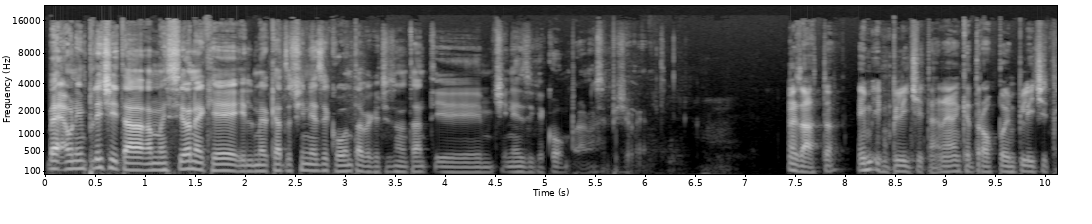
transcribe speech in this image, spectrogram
Beh, è un'implicita ammissione che il mercato cinese conta perché ci sono tanti cinesi che comprano, semplicemente. Esatto, Im- implicita, neanche troppo implicita.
